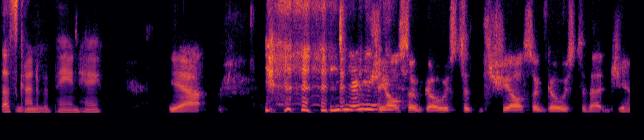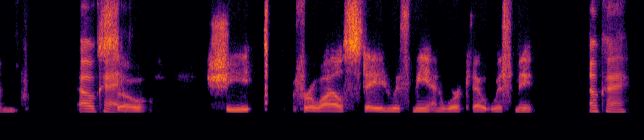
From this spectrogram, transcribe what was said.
that's kind of a pain hey Yeah. She also goes to she also goes to that gym. okay So she for a while stayed with me and worked out with me. okay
